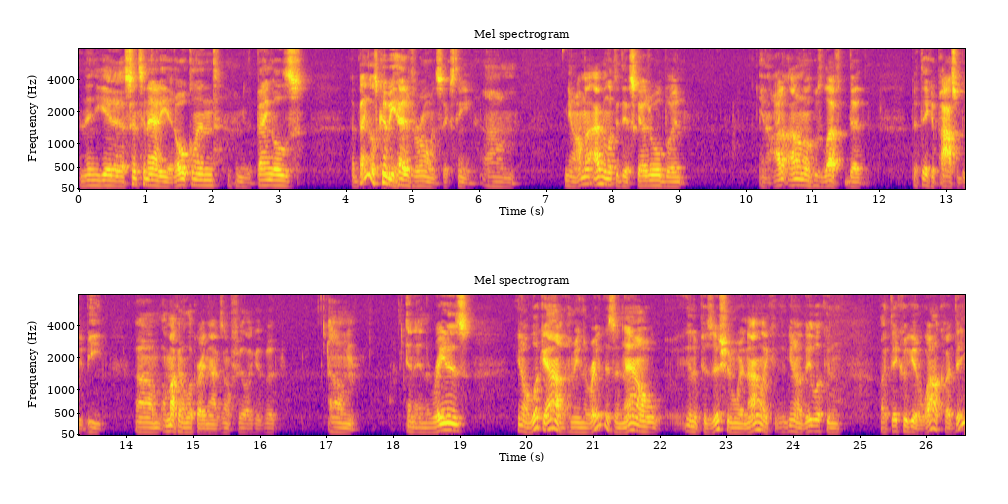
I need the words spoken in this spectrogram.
And then you get uh, Cincinnati at Oakland. I mean, the Bengals. The Bengals could be headed for 0 16. Um, you know, I'm not, I haven't looked at their schedule, but you know, I don't, I don't know who's left that that they could possibly beat. Um, I'm not going to look right now because I don't feel like it, but um, and and the Raiders, you know, look out. I mean, the Raiders are now in a position where now, like you know, they looking like they could get a wild card. They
